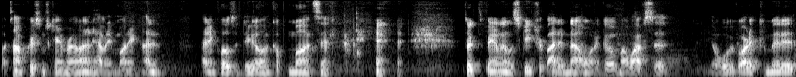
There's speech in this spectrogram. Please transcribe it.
by the time Christmas came around, I didn't have any money. I didn't I didn't close the deal in a couple months, and took the family on the ski trip. I did not want to go. My wife said, "You know, we've already committed.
